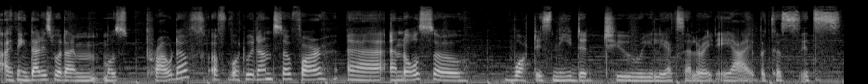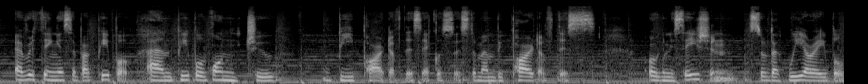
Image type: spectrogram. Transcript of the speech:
I think that is what I'm most proud of, of what we've done so far. Uh, and also, what is needed to really accelerate AI because it's everything is about people and people want to be part of this ecosystem and be part of this organization so that we are able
